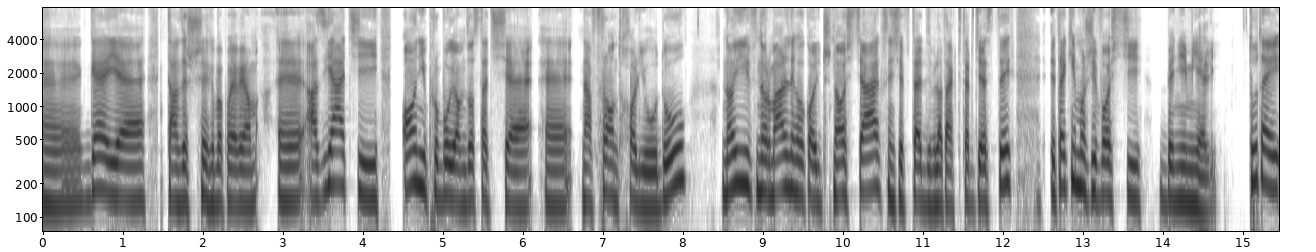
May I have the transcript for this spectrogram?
e, geje, tam też się chyba pojawiają e, Azjaci. Oni próbują dostać się e, na front Hollywoodu, no i w normalnych okolicznościach, w sensie wtedy w latach 40., takiej możliwości by nie mieli. Tutaj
